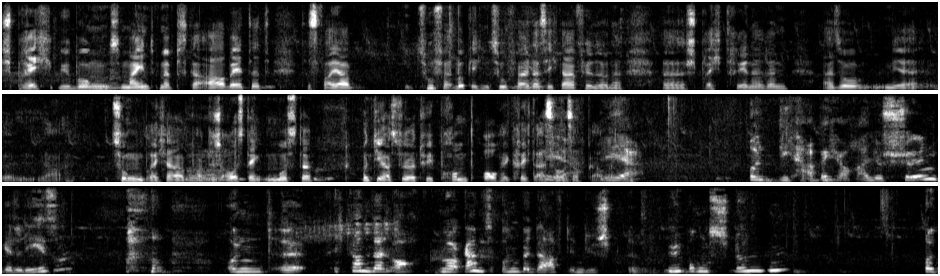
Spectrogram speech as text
Sprechübungs, Mindmaps gearbeitet. Das war ja Zufall, wirklich ein Zufall, dass ich da für so eine äh, Sprechtrainerin also mir ähm, ja, Zungenbrecher praktisch ausdenken musste. Und die hast du natürlich prompt auch gekriegt als Hausaufgabe. Ja. Und die habe ich auch alle schön gelesen. Und äh, ich kam dann auch nur ganz unbedarft in die äh, Übungsstunden. Und,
